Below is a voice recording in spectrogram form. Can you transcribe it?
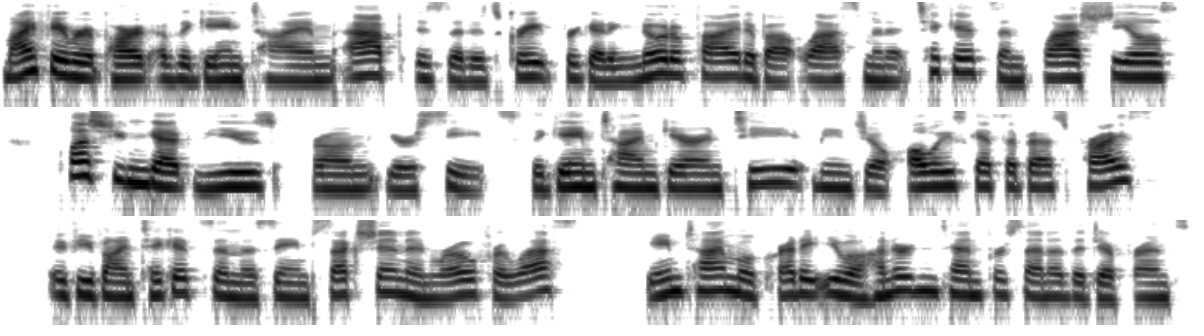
My favorite part of the Gametime app is that it's great for getting notified about last minute tickets and flash deals. Plus, you can get views from your seats. The Gametime guarantee means you'll always get the best price. If you find tickets in the same section and row for less, Gametime will credit you 110% of the difference.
